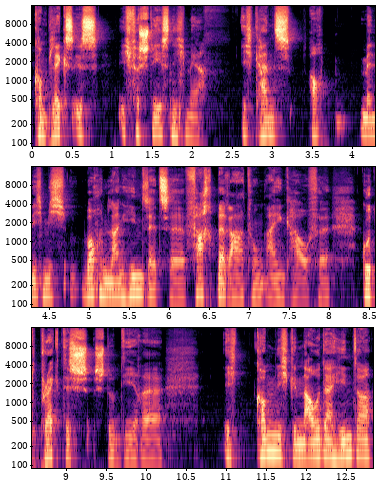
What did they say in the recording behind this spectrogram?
Komplex ist, ich verstehe es nicht mehr. Ich kann es auch wenn ich mich wochenlang hinsetze, Fachberatung einkaufe, Good Practice studiere, ich komme nicht genau dahinter,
